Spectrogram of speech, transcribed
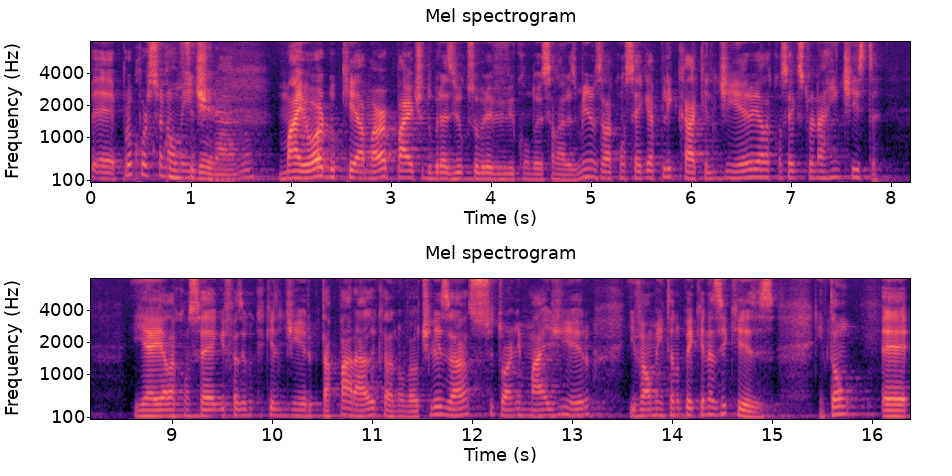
é, proporcionalmente maior do que a maior parte do Brasil que sobrevive com dois salários mínimos, ela consegue aplicar aquele dinheiro e ela consegue se tornar rentista. E aí ela consegue fazer com que aquele dinheiro que está parado, que ela não vai utilizar, se torne mais dinheiro e vai aumentando pequenas riquezas. Então, é,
